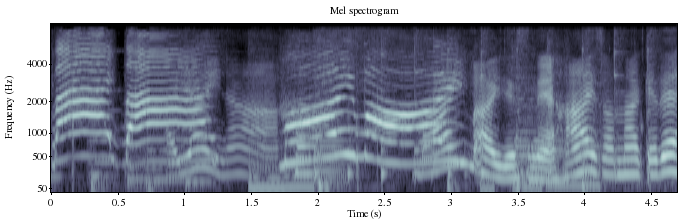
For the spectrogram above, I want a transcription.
バイバイ。早いなばいですね。はい、そんなわけで、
